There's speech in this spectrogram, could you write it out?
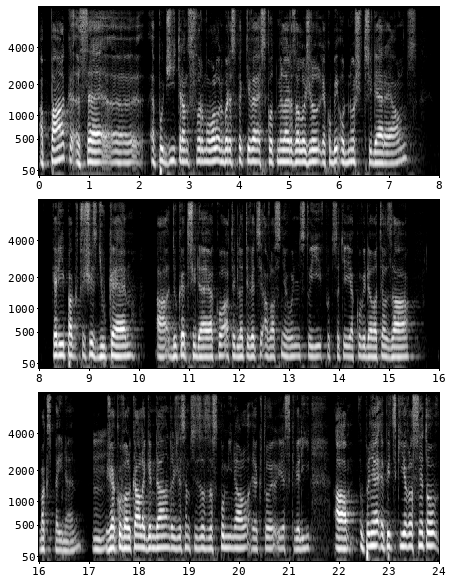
a pak se uh, Apogee transformovalo, nebo respektive Scott Miller založil jakoby odnož 3D Realms, který pak přišli s Dukem a Duke 3D jako a tyhle ty věci a vlastně oni stojí v podstatě jako vydavatel za Max Paynem, mm. že jako velká legenda, takže jsem si zase zaspomínal, jak to je skvělý. A úplně epický je vlastně to,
